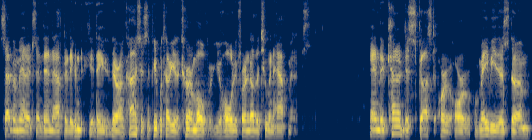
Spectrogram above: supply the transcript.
seven minutes, and then after they they they're unconscious, and people tell you to turn them over, you hold it for another two and a half minutes, and the kind of disgust or or maybe this um,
